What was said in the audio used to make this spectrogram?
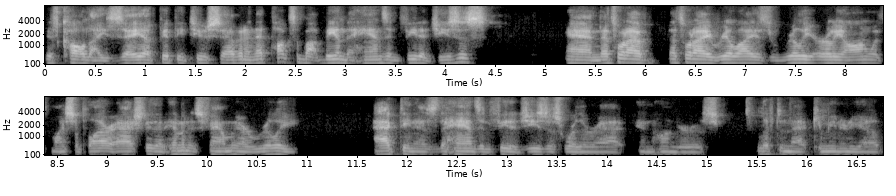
is called Isaiah 52 7, and that talks about being the hands and feet of Jesus. And that's what I've that's what I realized really early on with my supplier Ashley that him and his family are really acting as the hands and feet of Jesus where they're at in Honduras, lifting that community up.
